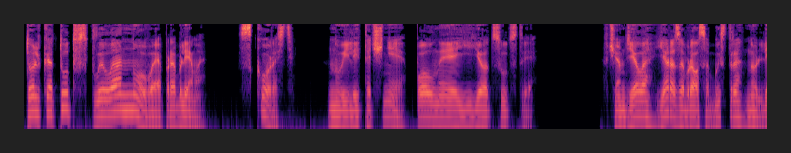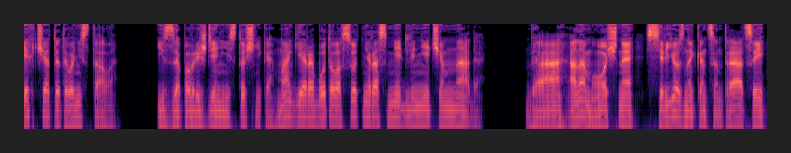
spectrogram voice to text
только тут всплыла новая проблема — скорость ну или точнее, полное ее отсутствие. В чем дело, я разобрался быстро, но легче от этого не стало. Из-за повреждения источника магия работала в сотни раз медленнее, чем надо. Да, она мощная, с серьезной концентрацией,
